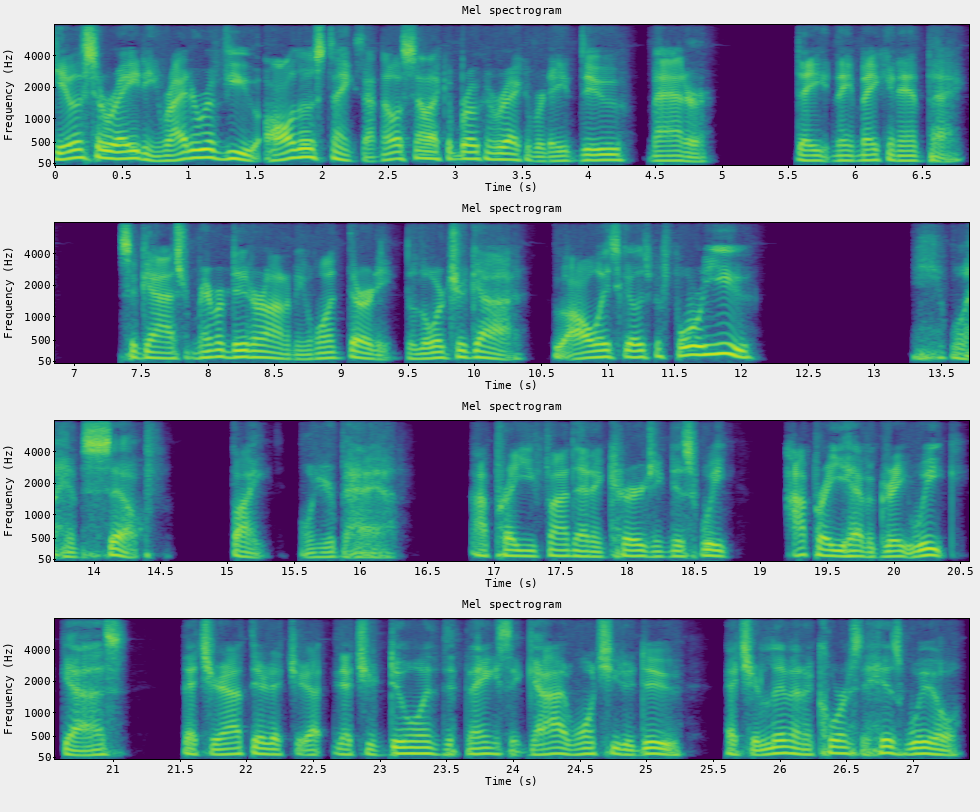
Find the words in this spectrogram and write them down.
Give us a rating, write a review, all those things. I know it sounds like a broken record, but they do matter. They they make an impact. So guys, remember Deuteronomy 130, the Lord your God who always goes before you, he will himself fight on your behalf. I pray you find that encouraging this week. I pray you have a great week, guys, that you're out there, that you're, that you're doing the things that God wants you to do, that you're living according to his will,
